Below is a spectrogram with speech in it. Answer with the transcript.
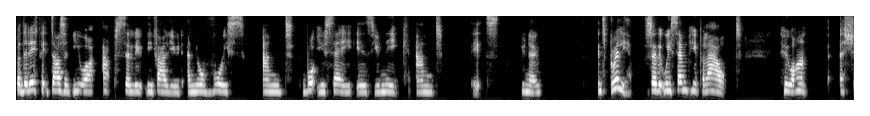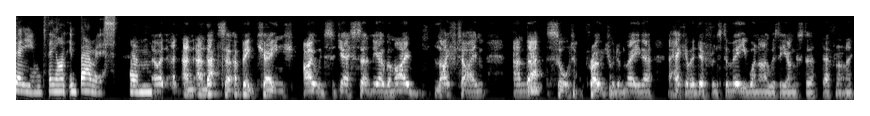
but that if it doesn't, you are absolutely valued and your voice and what you say is unique and it's, you know, it's brilliant. So that we send people out who aren't ashamed, they aren't embarrassed, um, no, and, and and that's a, a, big change, I would suggest, certainly over my lifetime. And that mm. sort of approach would have made a, a heck of a difference to me when I was a youngster, definitely.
